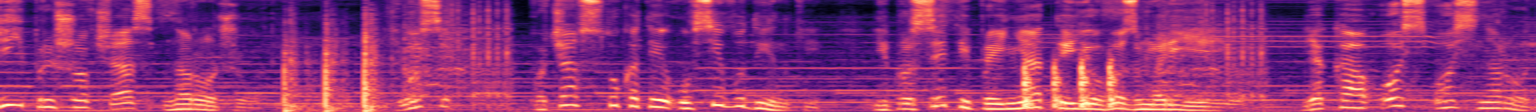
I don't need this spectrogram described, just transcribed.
їй прийшов час народжувати. Йосип почав стукати у всі будинки і просити прийняти його з Марією, яка ось ось народить.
